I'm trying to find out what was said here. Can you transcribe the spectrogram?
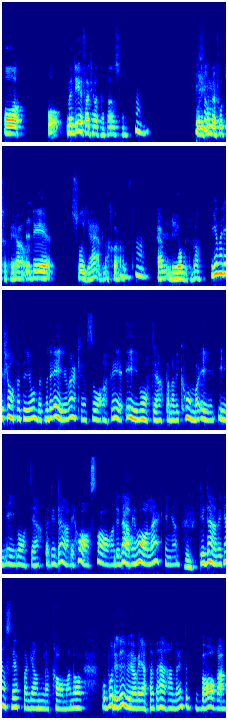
och, och, Men det är för att jag har tagit ansvar. Mm. Och det kommer jag fortsätta göra. Och det är så jävla skönt. Mm. Även om det är jobbigt ibland. Jo, men det är klart att det är jobbigt, men det är ju verkligen så att det är i vårt hjärta, när vi kommer in, in i vårt hjärta, det är där vi har svaren, det är där vi har läkningen. Mm. Det är där vi kan släppa gamla trauman. Och, och både du och jag vet att det här handlar inte bara,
